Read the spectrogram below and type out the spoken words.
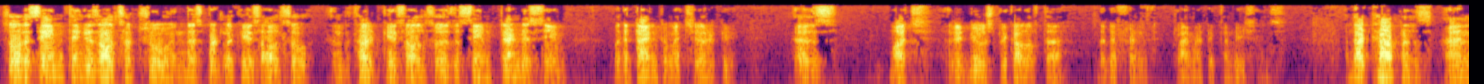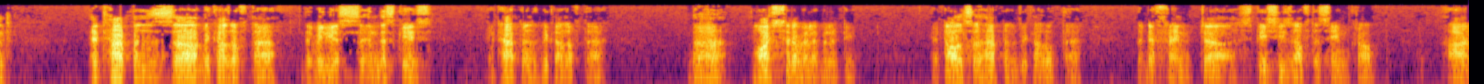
So the same thing is also true in this particular case also and the third case also is the same trend is same, but the time to maturity is much reduced because of the, the different climatic conditions. And that happens and it happens uh, because of the, the various, in this case, it happens because of the the moisture availability. It also happens because of the, the different uh, species of the same crop are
